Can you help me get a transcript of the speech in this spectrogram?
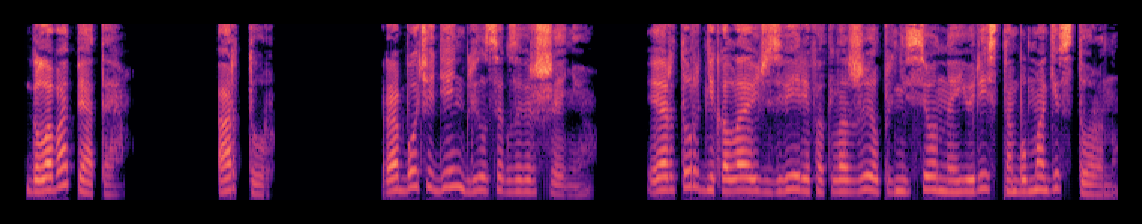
Глава пятая. Артур. Рабочий день близился к завершению, и Артур Николаевич Зверев отложил принесенные юристом бумаги в сторону.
